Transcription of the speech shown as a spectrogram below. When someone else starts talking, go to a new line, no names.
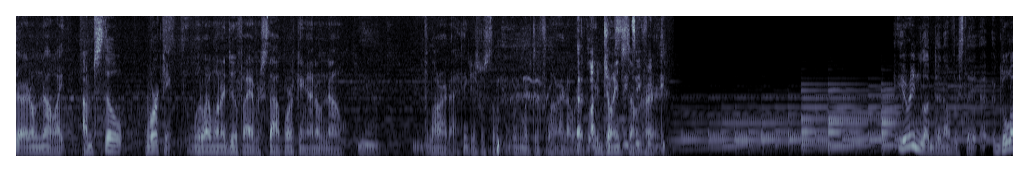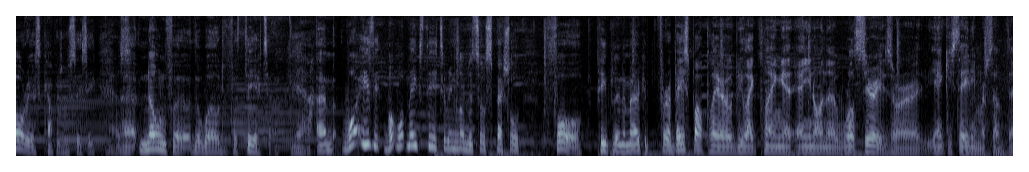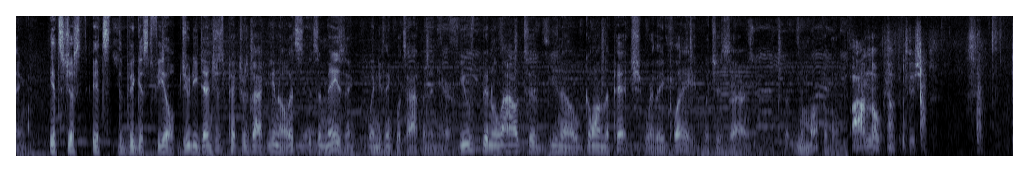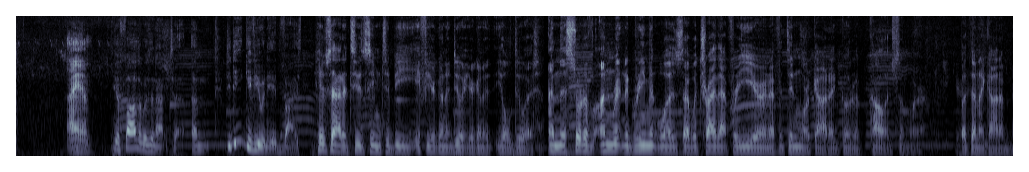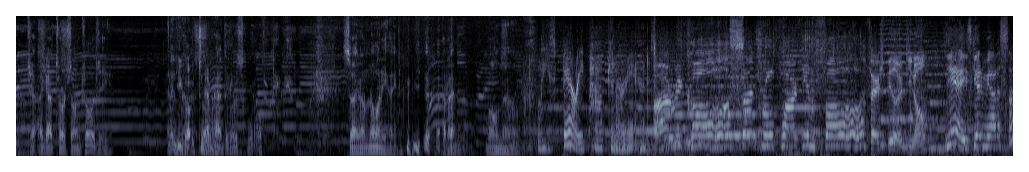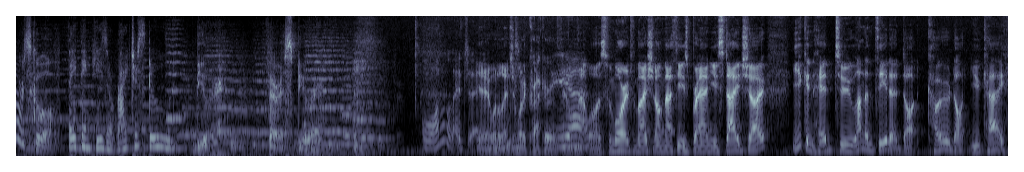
I don't know. I, I'm still working. What do I want to do if I ever stop working? I don't know. Florida. I think you're supposed to move to Florida where your joints don't hurt.
You're in London, obviously, a- a glorious capital city,
Yes.
uh, known for the world for theatre.
Yeah.
Um, what is it? What, what makes theatre in London so special for people in America?
For a baseball player, it would be like playing it, uh, you know, in the World Series or Yankee Stadium or something. It's just, it's the biggest field. Judi Dench's pictures back, you know, it's it's amazing when you think what's happening here. You've been allowed to, you know, go on the pitch where they played, which is uh, remarkable.
I'm no competition. I am.
Your father was an actor. Um, did he give you any advice?
His attitude seemed to be, if you're going to do it, you're going to, you'll do it. And this sort of unwritten agreement was, I would try that for a year, and if it didn't work out, I'd go to college somewhere. But then I got a, I got Torch Song Trilogy.
And you got
never had to go to school, so I don't know anything. But I'm well known.
Well, he's very popular, Ed.
I recall Central Park in fall.
Ferris Bueller, do you know him? Yeah, he's getting me out of summer school.
They think he's a righteous dude.
Bueller. Ferris Bueller.
What a legend.
Yeah, what a legend. What a cracker of a film
Yeah.
that was. For more information on Matthew's brand new stage show, you can head to londontheatre.co.uk.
